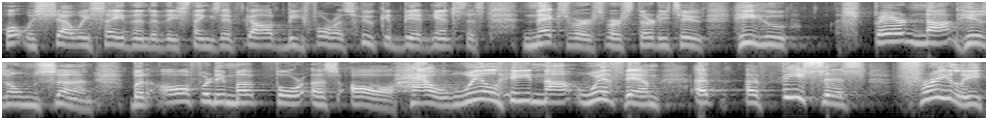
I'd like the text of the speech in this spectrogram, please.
"What shall we say then to these things? If God be for us, who could be against us?" Next verse, verse 32, "He who spared not his own son, but offered him up for us all, how will he not with him, aphesis, freely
